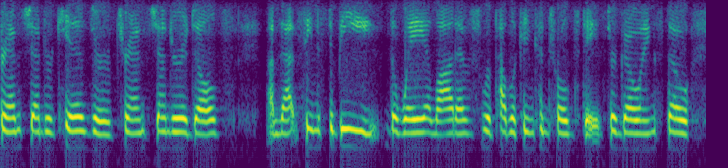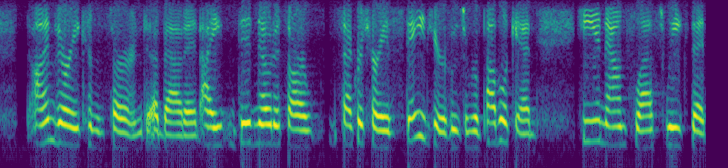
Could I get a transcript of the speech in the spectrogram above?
transgender kids or transgender adults um, that seems to be the way a lot of Republican controlled states are going. So I'm very concerned about it. I did notice our Secretary of State here, who's a Republican, he announced last week that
